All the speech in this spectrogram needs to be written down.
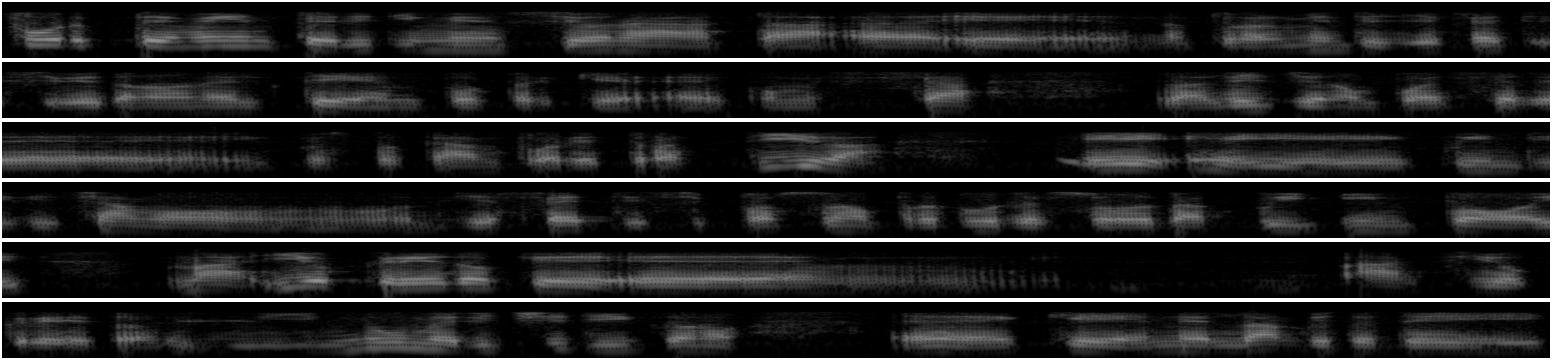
fortemente ridimensionata eh, e naturalmente gli effetti si vedono nel tempo perché eh, come si sa la legge non può essere in questo campo retroattiva e, e, quindi diciamo, gli effetti si possono produrre solo da qui in poi, ma io credo che, eh, anzi io credo, i numeri ci dicono eh, che nell'ambito dei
